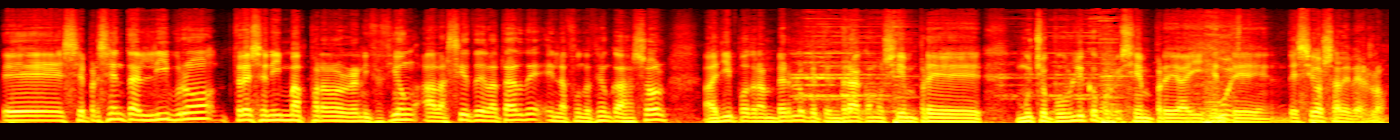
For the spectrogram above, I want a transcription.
Eh, se presenta el libro Tres Enigmas para la Organización a las 7 de la tarde en la Fundación Cajasol. Allí podrán verlo, que tendrá como siempre mucho público, porque siempre hay gente deseosa de verlo.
